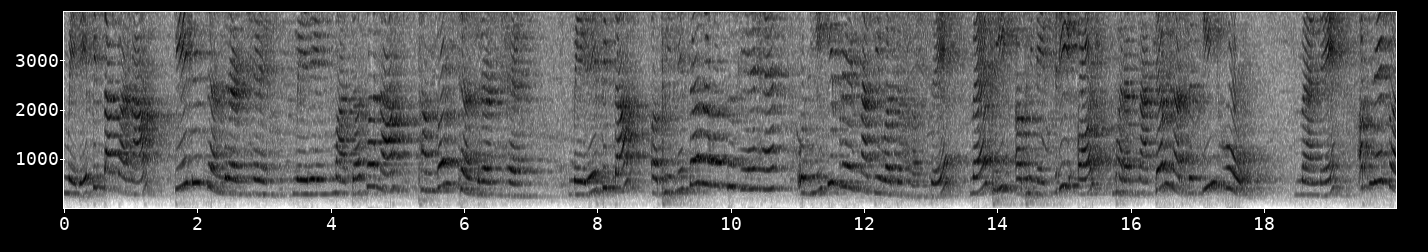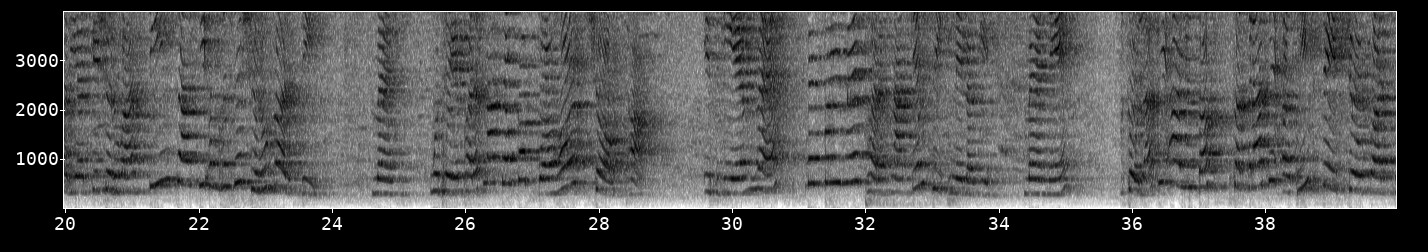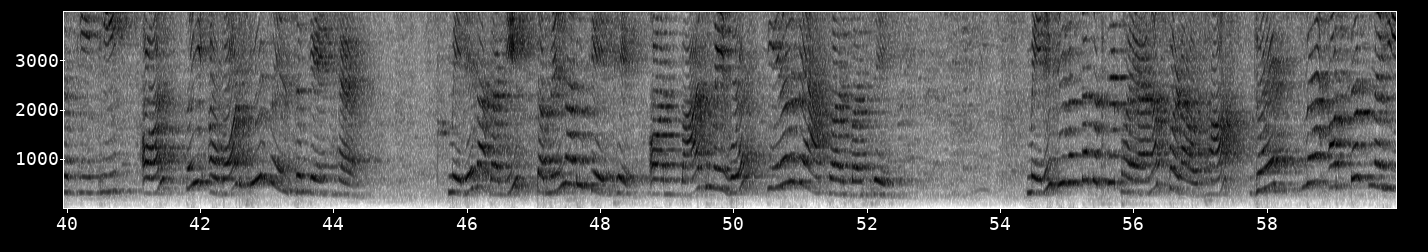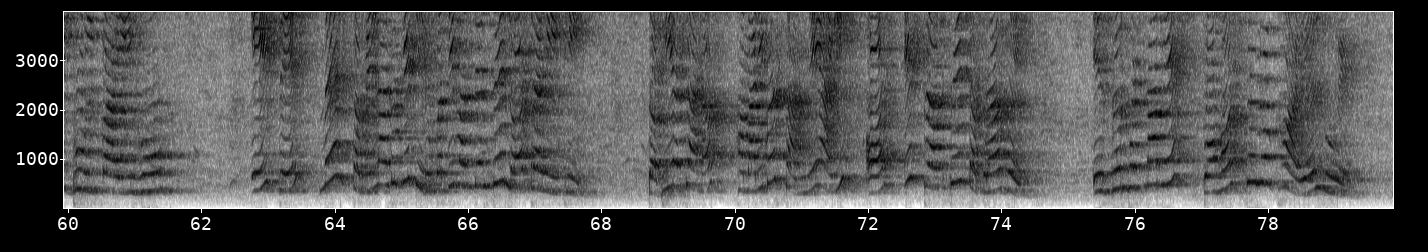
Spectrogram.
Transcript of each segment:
मेरे पिता का नाम के डी चंद्रन है। मेरे माता का नाम थंगम चंद्रन है। मेरे पिता अभिनेता रह चुके हैं। उन्हीं की प्रेरणा की वजह से मैं भी अभिनेत्री और भरतनाट्यम नर्तकी हूँ। मैंने अपने करियर की शुरुआत तीन साल की उम्र से शुरू कर दी। मैं, मुझे भरतनाट्यम का बहुत शौक था। इसलिए मैं मुंबई में भरतनाट्यम सीखने लगी। मैंने 16 की आयु तक 17 से अधिक स्टेज शो कर चुकी थी और कई अवार्ड भी मिल चुके हैं। मेरे दादाजी तमिलनाडु के थे और बाद में वो केरल में आकर बसे। मेरे जीवन का सबसे भयानक पड़ाव था जो मैं अब तक नहीं भूल पाई हूँ। एक दिन मैं तमिलनाडु के तिरुपति मंदिर से लौट रही थी। तभी अचानक हमारी बस सामने आई और एक ट्रक से टकरा गई। इस दुर्घटना में बहुत से लोग घायल हुए,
